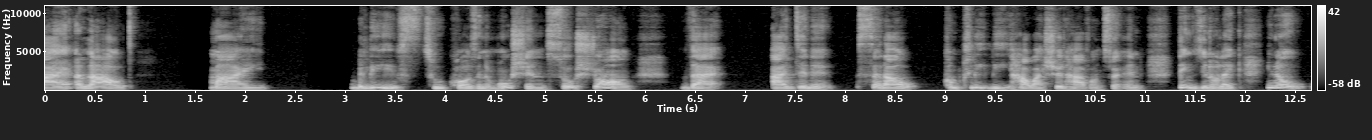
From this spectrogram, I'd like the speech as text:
I allowed my beliefs to cause an emotion so strong that I didn't set out completely how I should have on certain things. You know, like, you know,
